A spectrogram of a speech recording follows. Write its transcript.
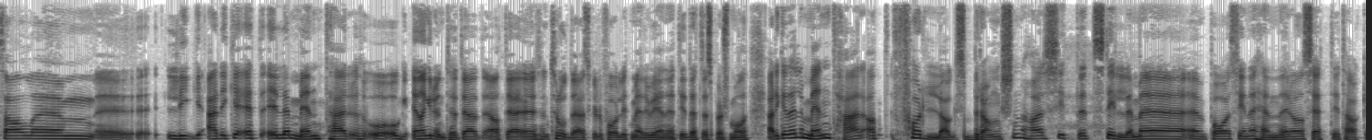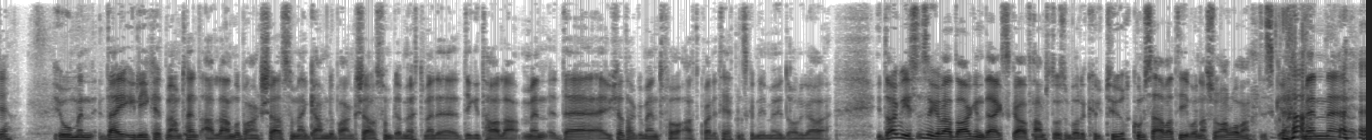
Sahl, er det ikke et element her Og en av grunnene til at jeg liksom trodde jeg skulle få litt mer uenighet i dette spørsmålet, er det ikke et element her at forlagsbransjen har sittet stille med, på sine hender og sett i taket? Jo, men de i likhet med omtrent alle andre bransjer som er gamle bransjer som blir møtt med det digitale. Men det er jo ikke et argument for at kvaliteten skal bli mye dårligere. I dag viser det seg å være dagen der jeg skal framstå som både kulturkonservativ og nasjonalromantiske. Men eh,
